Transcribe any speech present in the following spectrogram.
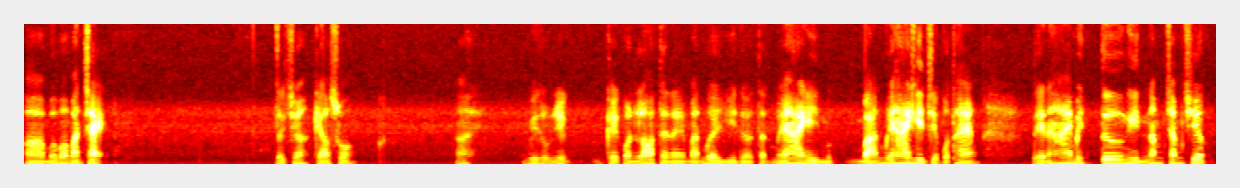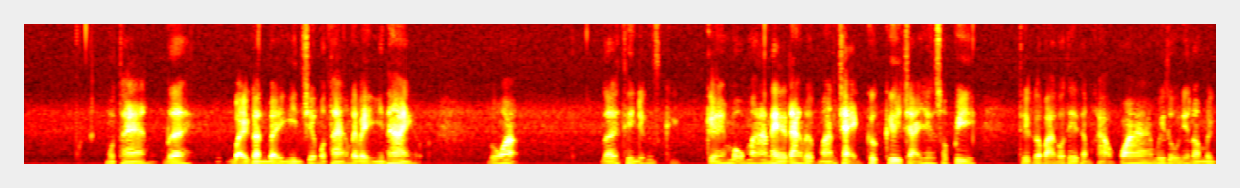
À, bấm vào bán chạy. Được chưa? Kéo xuống. À, ví dụ như cái quần lót này, này bán 10.000 rồi tận 12.000 bán 12.000 chiếc một tháng đây là 24.500 chiếc một tháng. Đây 7 gần 7.000 chiếc một tháng. Đây 7.200 đúng không ạ? Đấy thì những cái, cái mẫu mã này đang được bán chạy cực kỳ chạy trên Shopee. Thì các bạn có thể tham khảo qua. Ví dụ như là mình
